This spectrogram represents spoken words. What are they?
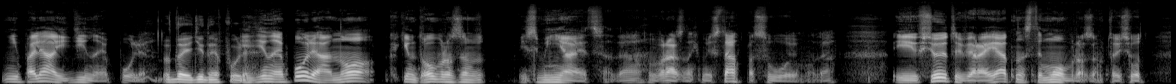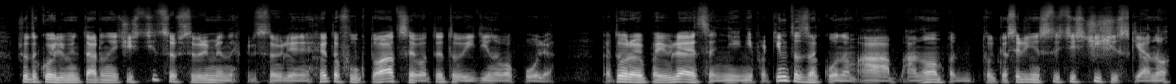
Не поля, а единое поле. Да, единое поле. Единое поле, оно каким-то образом изменяется да, в разных местах по-своему. Да. И все это вероятностным образом. То есть вот что такое элементарная частица в современных представлениях? Это флуктуация вот этого единого поля которое появляется не, не по каким-то законам, а оно только среднестатистически, оно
